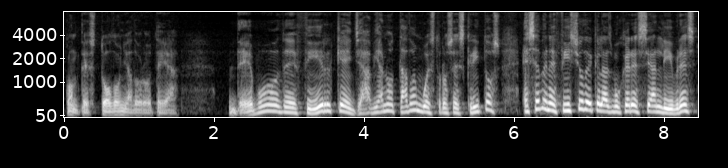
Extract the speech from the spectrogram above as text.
contestó doña Dorotea. Debo decir que ya había notado en vuestros escritos ese beneficio de que las mujeres sean libres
